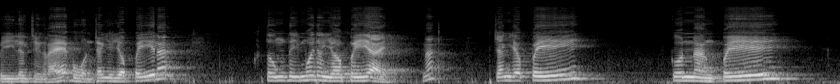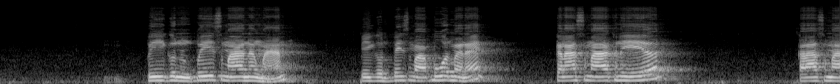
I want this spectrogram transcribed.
ទ2លើកជាការ៉េ4អញ្ចឹងយើងយក2ណាខ្ទង់ទី1នឹងយក2ហើយណាអញ្ចឹងយក2គុណនឹង2 2គុណនឹង2ស្មើនឹងប៉ុន្មាន2គុណ2ស្មើ4មែនទេកាលាស្មើគ្នាកាលាស្មើ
